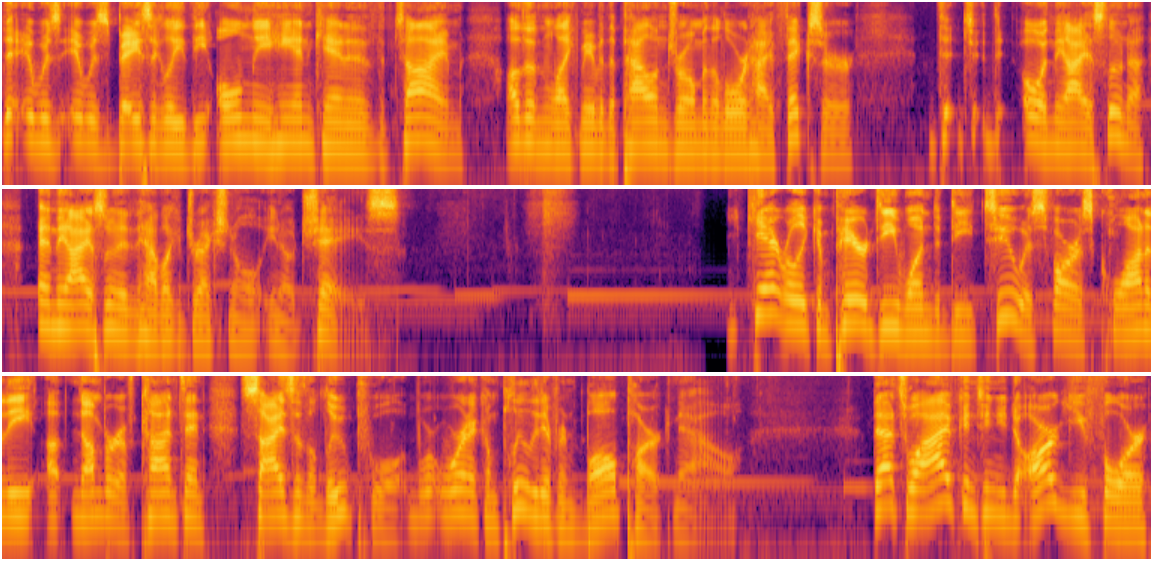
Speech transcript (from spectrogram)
it was it was basically the only hand cannon at the time other than like maybe the Palindrome and the Lord High Fixer. Oh, and the Eyasluna, And the Eyasluna didn't have like a directional, you know, chase you can't really compare D1 to D2 as far as quantity, uh, number of content, size of the loot pool. We're, we're in a completely different ballpark now. That's why I've continued to argue for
